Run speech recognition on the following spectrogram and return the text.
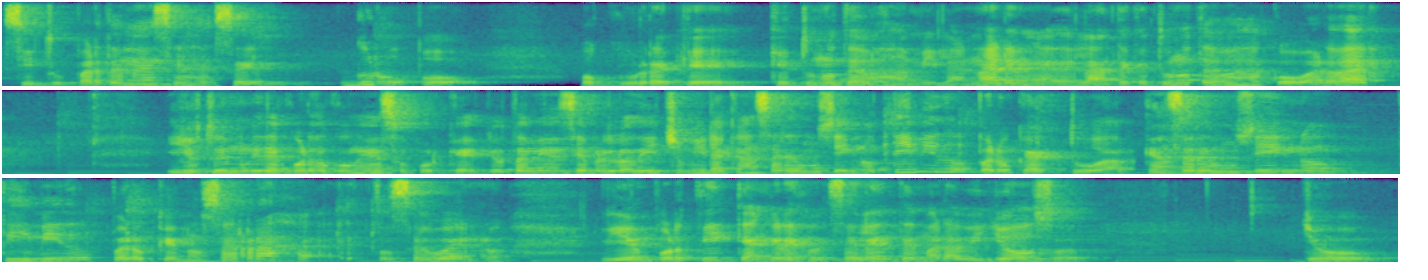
si tú perteneces a ese grupo, ocurre que, que tú no te vas a milanar en adelante, que tú no te vas a cobardar. Y yo estoy muy de acuerdo con eso, porque yo también siempre lo he dicho, mira, cáncer es un signo tímido, pero que actúa. Cáncer es un signo tímido, pero que no se raja. Entonces, bueno, bien por ti, cangrejo excelente, maravilloso. Yo,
